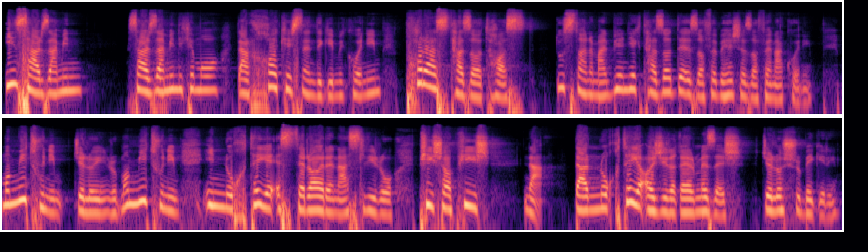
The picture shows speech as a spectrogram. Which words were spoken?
این سرزمین سرزمینی که ما در خاکش زندگی می‌کنیم پر از تضاد هاست دوستان من بیان یک تضاد اضافه بهش اضافه نکنیم. ما می‌تونیم جلوی این رو ما می‌تونیم این نقطه استرار نسلی رو پیشا پیش نه در نقطه آژیر قرمزش جلوش رو بگیریم.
